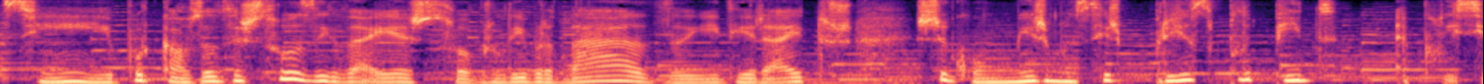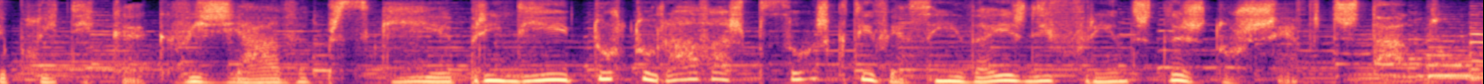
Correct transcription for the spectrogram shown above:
Sim, e por causa das suas ideias sobre liberdade e direitos, chegou mesmo a ser preso pela PIDE, a polícia política que vigiava, perseguia, prendia e torturava as pessoas que tivessem ideias diferentes das do chefe de Estado.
